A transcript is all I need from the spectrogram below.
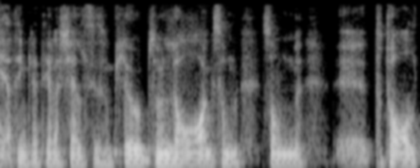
Jag tänker att hela Chelsea som klubb, som lag, som, som eh, totalt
